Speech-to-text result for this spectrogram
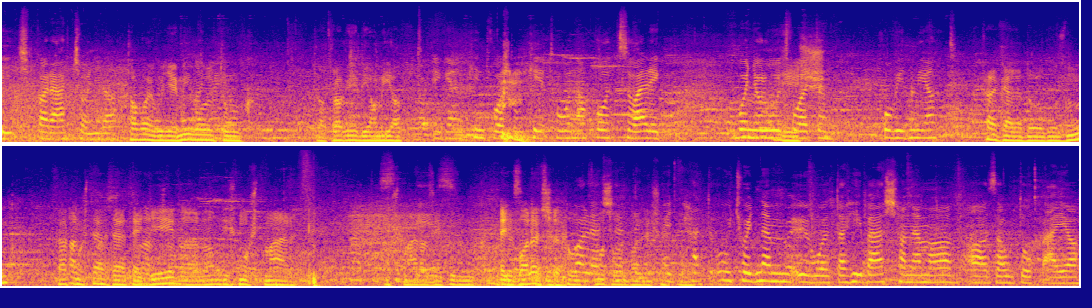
így karácsonyra. Tavaly ugye mi voltunk a tragédia miatt. Igen, kint voltunk két hónapot, szóval elég bonyolult És- volt a Covid miatt. Fel kellett dolgoznunk. Tehát most eltelt egy év, és most már most már azért tudunk. Egy baleset? Baleset, Motorbaleset egy, hát úgy, hogy nem ő volt a hibás, hanem a, az autópálya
